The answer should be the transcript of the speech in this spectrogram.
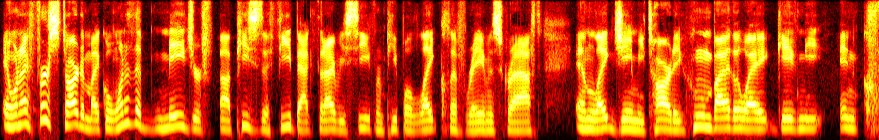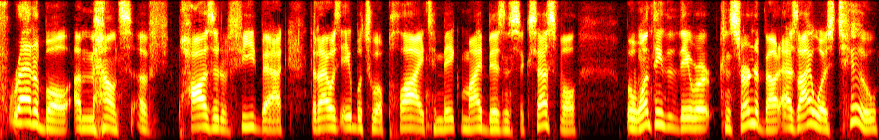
And when I first started, Michael, one of the major uh, pieces of feedback that I received from people like Cliff Ravenscraft and like Jaime Tardy, whom, by the way, gave me incredible amounts of positive feedback that I was able to apply to make my business successful. But one thing that they were concerned about, as I was too,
